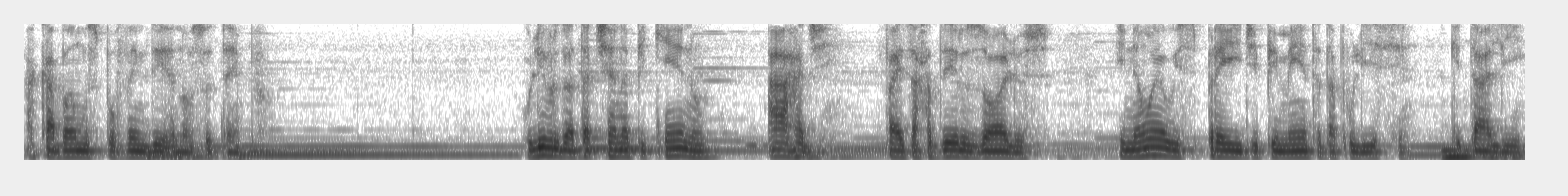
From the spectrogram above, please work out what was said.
acabamos por vender nosso tempo? O livro da Tatiana Pequeno arde, faz arder os olhos e não é o spray de pimenta da polícia que está ali,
